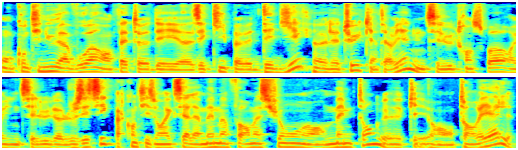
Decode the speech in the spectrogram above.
On continue à avoir en fait des euh, équipes euh, dédiées euh, là-dessus qui interviennent, une cellule transport, une cellule logistique. Par contre, ils ont accès à la même information en même temps, en temps réel,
